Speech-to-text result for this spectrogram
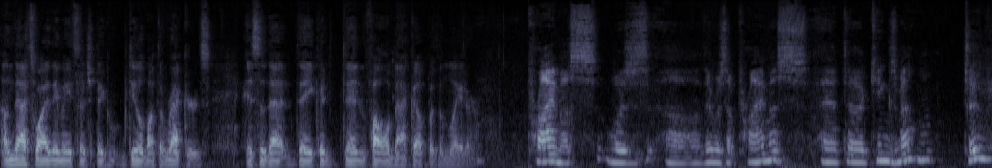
And that's why they made such a big deal about the records, is so that they could then follow back up with them later. Primus was uh, there was a Primus at uh, Kings Mountain too.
